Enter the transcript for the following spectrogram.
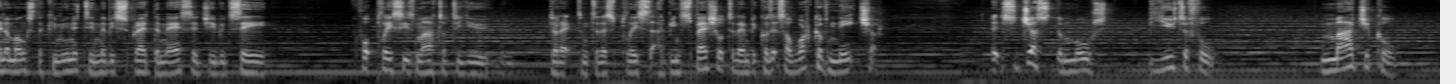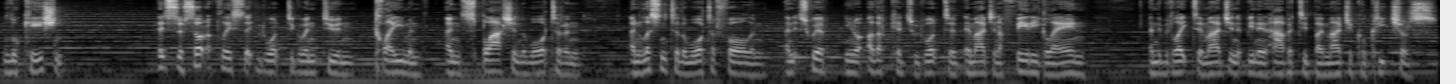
in amongst the community, maybe spread the message. He would say, What places matter to you? Direct them to this place that had been special to them because it's a work of nature. It's just the most beautiful, magical location. It's the sort of place that you'd want to go into and climb and, and splash in the water and, and listen to the waterfall. And, and it's where you know other kids would want to imagine a fairy glen and they would like to imagine it being inhabited by magical creatures.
